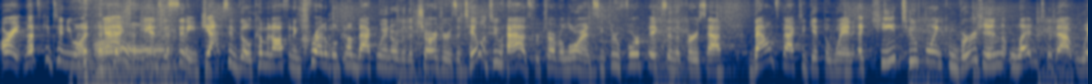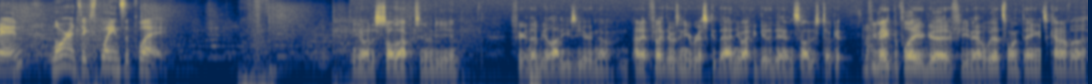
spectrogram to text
All right, let's continue on. Jags, Kansas City, Jacksonville coming off an incredible comeback win over the Chargers. A tale of two halves for Trevor Lawrence. He threw four picks in the first half, bounced back to get the win. A key two-point conversion led to that win. Lawrence explains the play. you know, I just saw the opportunity and figured that'd be a lot easier. No, I didn't feel like there was any risk of that. I knew I could get it in, so I just took it. If you make the play, you're good. If you know, that's one thing. It's kind of a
